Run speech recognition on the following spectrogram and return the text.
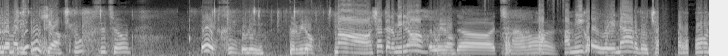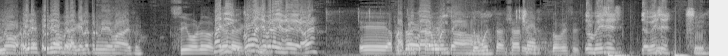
la mariposa. Sí, chabón. Eh, je, terminó. No, ya terminó. Terminó. No, chabón. Amigo buenardo, chabón. No, era- era para que no termine más eso. Sí, boludo. Mati, ¿cómo sí. para dejarlo, eh? Eh, apretar de vuelta. De vuelta, ya, dos veces. ¿Dos veces? ¿Dos veces? Sí.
